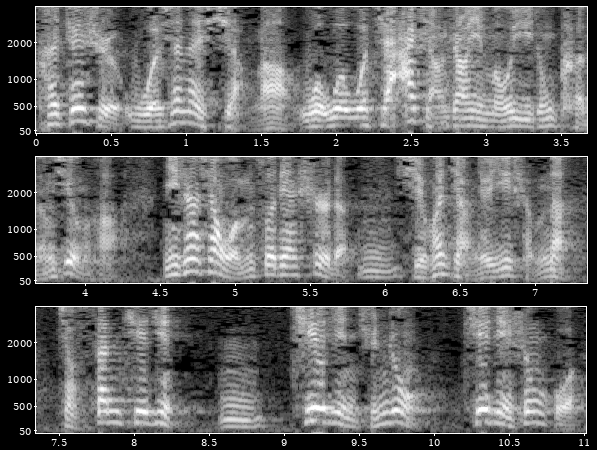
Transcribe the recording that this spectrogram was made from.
还真是。我现在想啊，我我我假想张艺谋一种可能性哈。你像像我们做电视的，嗯喜欢讲究一什么呢？叫三贴近，嗯贴近群众，贴近生活，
